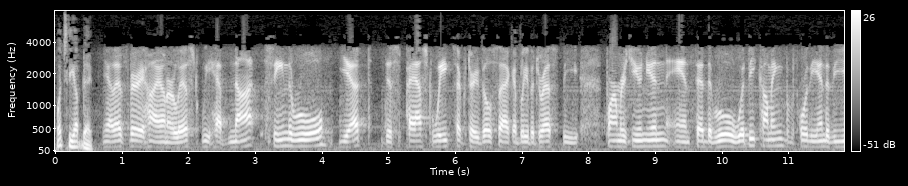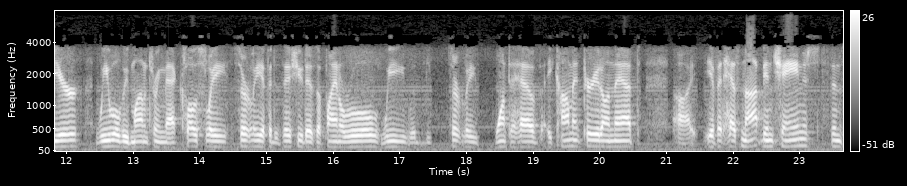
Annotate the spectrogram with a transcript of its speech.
What's the update? Yeah, that's very high on our list. We have not seen the rule yet. This past week, Secretary Vilsack, I believe, addressed the Farmers Union and said the rule would be coming before the end of the year. We will be monitoring that closely. Certainly, if it is issued as a final rule, we would certainly want to have a comment period on that. Uh, if it has not been changed since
